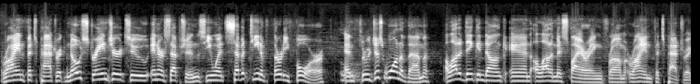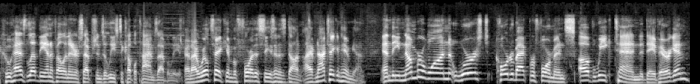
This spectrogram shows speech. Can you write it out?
Ryan Fitzpatrick, no stranger to interceptions. He went 17 of 34 and threw just one of them. A lot of dink and dunk and a lot of misfiring from Ryan Fitzpatrick, who has led the NFL in interceptions at least a couple times, I believe. And I will take him before the season is done. I have not taken him yet. And the number one worst quarterback performance of Week 10, Dave Harrigan.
